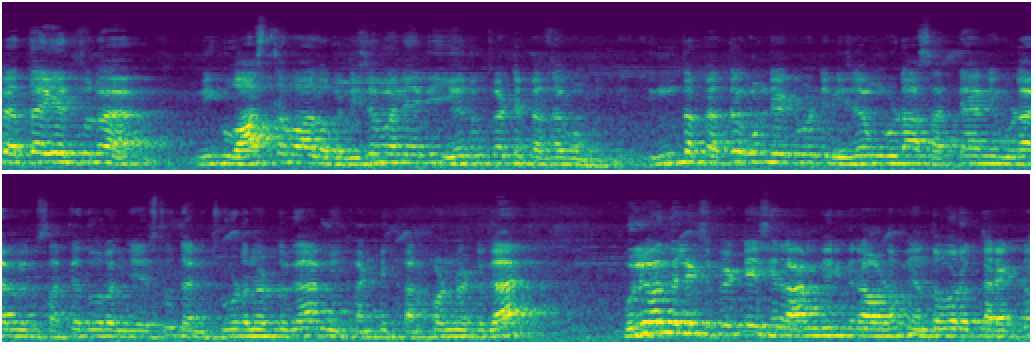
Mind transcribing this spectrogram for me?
పెద్ద ఎత్తున మీకు వాస్తవాలు ఒక నిజం అనేది ఏనుగు కంటే పెద్దగా ఉంటుంది. ఇంత పెద్దగా ఉండేటువంటి నిజం కూడా సత్యాన్ని కూడా మీరు సత్యదూరం చేస్తూ దాన్ని చూడనట్టుగా మీ కంటికి కనపడినట్టుగా పులివందలు పెట్టేసి రామగిరికి రావడం ఎంతవరకు కరెక్టో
